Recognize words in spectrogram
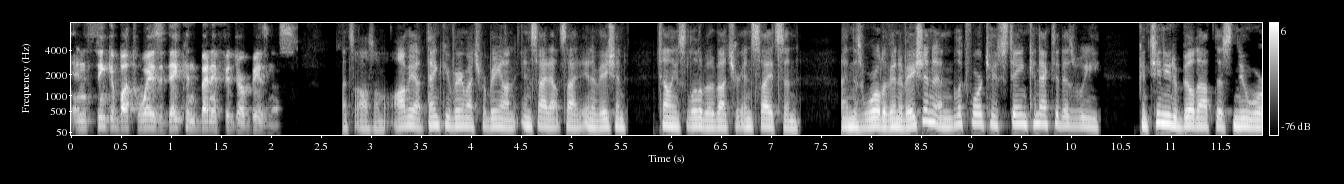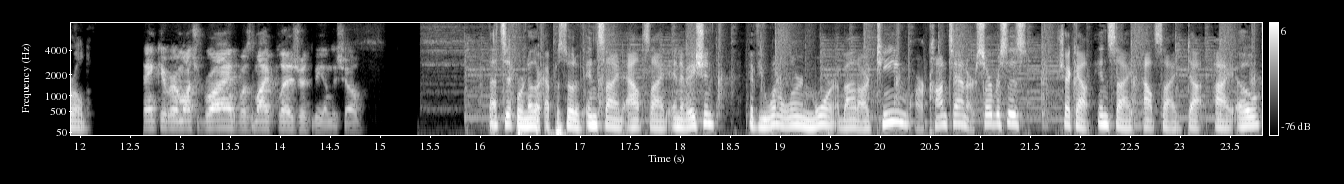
and think about ways that they can benefit their business. That's awesome. Avia, thank you very much for being on Inside Outside Innovation, telling us a little bit about your insights and in this world of innovation and look forward to staying connected as we continue to build out this new world. Thank you very much, Brian. It was my pleasure to be on the show. That's it for another episode of Inside Outside Innovation. If you want to learn more about our team, our content, our services, check out insideoutside.io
